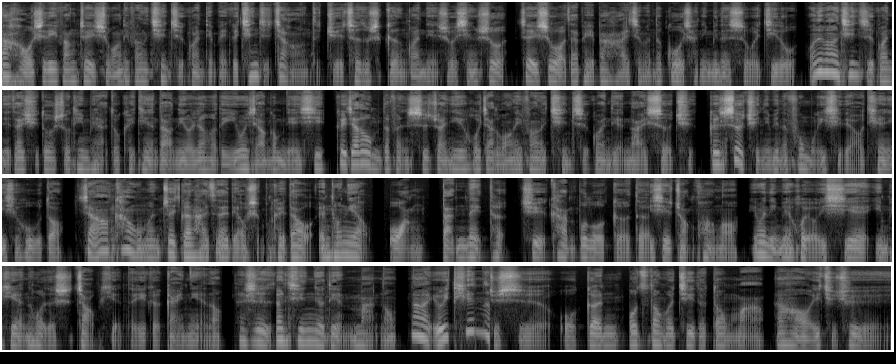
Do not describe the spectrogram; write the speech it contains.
大家好，我是丽芳，这里是王立芳的亲子观点。每个亲子教养的决策都是个人观点所形塑，这也是我在陪伴孩子们的过程里面的思维记录。王立芳的亲子观点在许多收听平台都可以听得到。你有任何的疑问想要跟我们联系，可以加入我们的粉丝专业或加入王立芳的亲子观点来社群，跟社群里面的父母一起聊天，一起互动。想要看我们最近跟孩子在聊什么，可以到 Antonio 王。单 net 去看布罗格的一些状况哦，因为里面会有一些影片或者是照片的一个概念哦，但是更新有点慢哦。那有一天呢，就是我跟波子动和记得动妈，然后一起去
